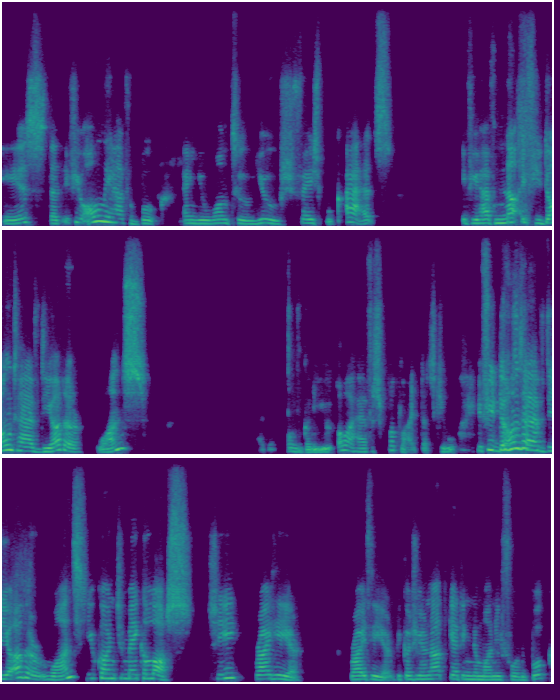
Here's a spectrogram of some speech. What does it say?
is that if you only have a book and you want to use Facebook ads, if you have not, if you don't have the other ones, oh, I'm going to use, oh, I have a spotlight, that's cool. If you don't have the other ones, you're going to make a loss. See, right here right here because you're not getting the money for the book.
